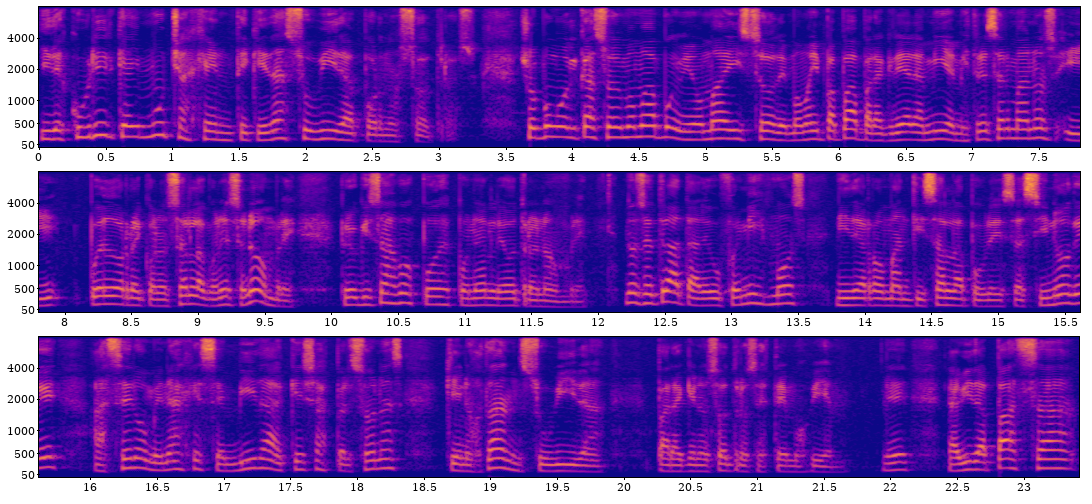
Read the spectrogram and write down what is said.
y descubrir que hay mucha gente que da su vida por nosotros. Yo pongo el caso de mamá, porque mi mamá hizo de mamá y papá para criar a mí y a mis tres hermanos, y puedo reconocerla con ese nombre, pero quizás vos podés ponerle otro nombre. No se trata de eufemismos ni de romantizar la pobreza, sino de hacer homenajes en vida a aquellas personas que nos dan su vida para que nosotros estemos bien. ¿eh? La vida pasa,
